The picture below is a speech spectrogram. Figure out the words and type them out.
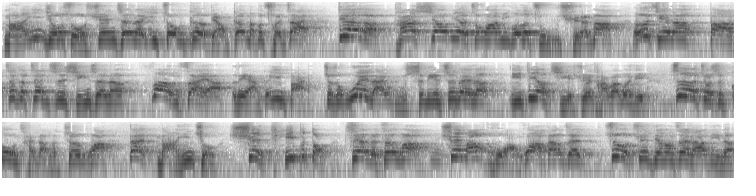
马英九所宣称的一中各表根本不存在。第二个，他要消灭了中华民国的主权嘛，而且呢，把这个政治形成呢放在啊两个一百，就是未来五十年之内呢，一定要解决台湾问题，这就是共产党的真话。但马英九却听不懂这样的真话，却把谎话当真。最有趣的地方在哪里呢？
